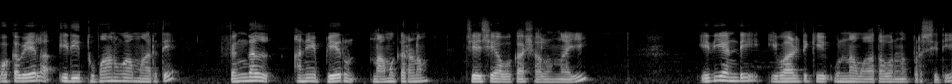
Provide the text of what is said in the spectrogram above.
ఒకవేళ ఇది తుఫానుగా మారితే ఫెంగల్ అనే పేరు నామకరణం చేసే అవకాశాలు ఉన్నాయి ఇది అండి ఇవాళకి ఉన్న వాతావరణ పరిస్థితి.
